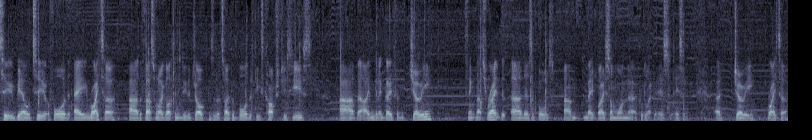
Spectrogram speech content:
to be able to afford a writer. Uh, the first one I got didn't do the job because of the type of board that these cartridges use, uh, but I'm going to go for the Joey think that's right. That uh, there's a board um, made by someone uh, called like it's, it's a, a, Joey writer,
